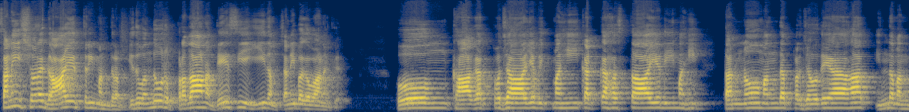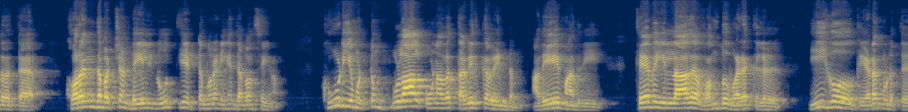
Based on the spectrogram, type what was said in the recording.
சனீஸ்வர காயத்ரி மந்திரம். இது வந்து ஒரு பிரதான தேசிய கீதம் சனி பகவானுக்கு. ஓம் காகத்வஜாய வித்மஹி கட்கஹஸ்தாய தீமஹி தன்னோ மந்த பிரச்சோதயாத் இந்த மந்திரத்தை குறைந்தபட்சம் டெய்லி நூத்தி எட்டு முறை நீங்க ஜபம் செய்யணும். கூடிய மட்டும் புலால் உணவை தவிர்க்க வேண்டும். அதே மாதிரி தேவையில்லாத வம்பு வழக்குகள் ஈகோவுக்கு இடம் கொடுத்து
